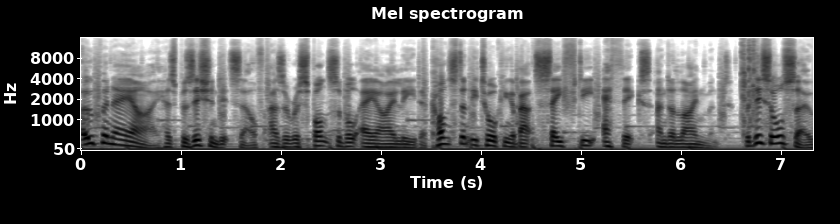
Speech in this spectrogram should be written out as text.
OpenAI has positioned itself as a responsible AI leader, constantly talking about safety, ethics, and alignment. But this also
